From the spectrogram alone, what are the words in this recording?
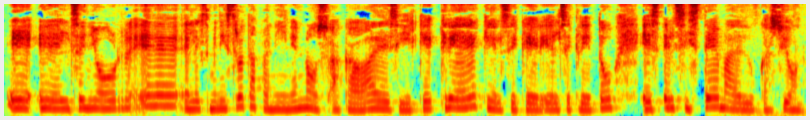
Eh, el señor, eh, el exministro Tapanine nos acaba de decir que cree que el, secre- el secreto es el sistema de educación.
